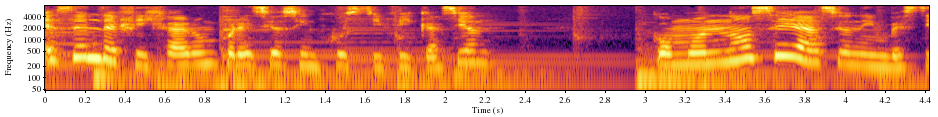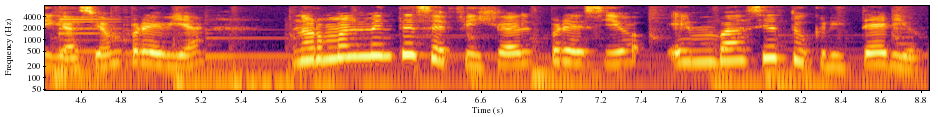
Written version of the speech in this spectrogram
es el de fijar un precio sin justificación. Como no se hace una investigación previa, normalmente se fija el precio en base a tu criterio,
